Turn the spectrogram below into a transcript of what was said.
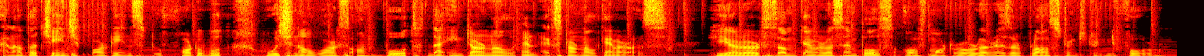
Another change pertains to photo booth which now works on both the internal and external cameras. Here are some camera samples of Motorola Razr Plus 2024.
